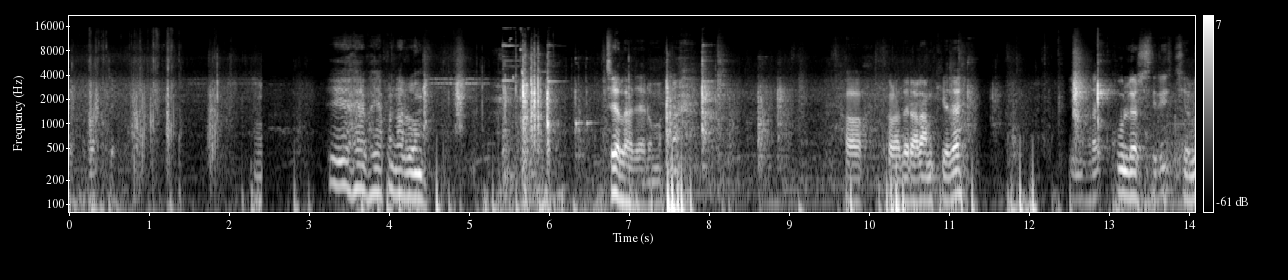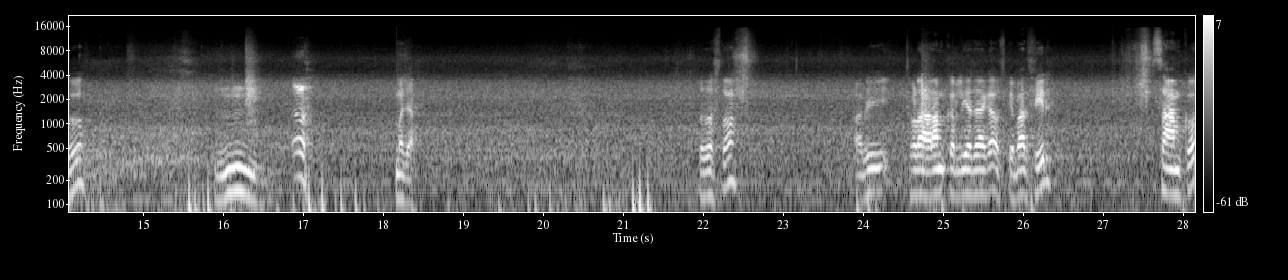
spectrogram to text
से रफ से ये है भाई अपना रूम चला जाए रूम अपना। हाँ थोड़ा देर आराम किया जाए। कूलर सीरीज़ चलो। हम्म, मज़ा। तो दोस्तों अभी थोड़ा आराम कर लिया जाएगा उसके बाद फिर शाम को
